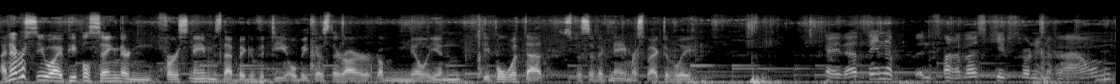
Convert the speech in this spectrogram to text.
I never see why people saying their first name is that big of a deal because there are a million people with that specific name, respectively. Hey, that thing up in front of us keeps turning around.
